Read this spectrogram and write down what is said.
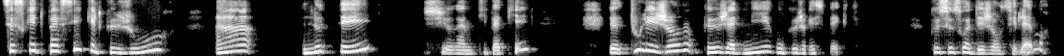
ce serait de passer quelques jours à noter sur un petit papier euh, tous les gens que j'admire ou que je respecte. Que ce soit des gens célèbres,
